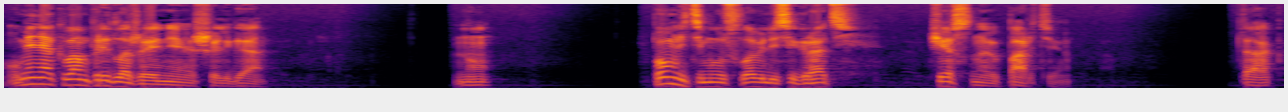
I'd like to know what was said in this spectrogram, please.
«У меня к вам предложение, Шельга». Ну? Помните, мы условились играть честную партию? Так.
